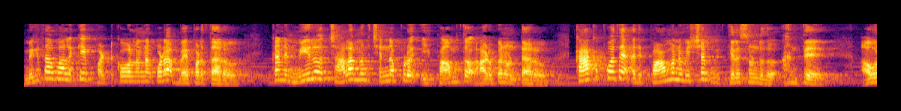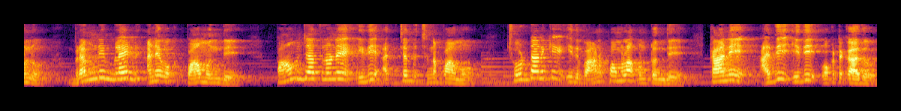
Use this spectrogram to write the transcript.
మిగతా వాళ్ళకి పట్టుకోవాలన్నా కూడా భయపడతారు. కానీ మీలో చాలా మంది చిన్నప్పుడు ఈ పాముతో ఆడుకొని ఉంటారు. కాకపోతే అది పాము అన్న విషయం మీకు తెలిసి ఉండదు. అంతే. అవును. బ్రహ్మణి బ్లైండ్ అనే ఒక పాము ఉంది. పాము జాతిలోనే ఇది అత్యంత చిన్న పాము. చూడడానికి ఇది వానపాములా ఉంటుంది. కానీ అది ఇది ఒకటి కాదు.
